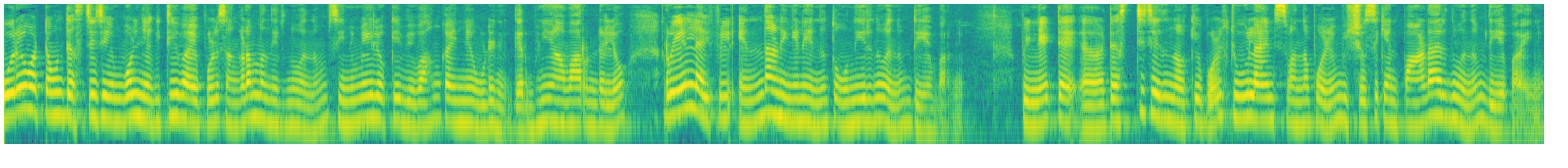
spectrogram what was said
ഓരോ വട്ടവും ടെസ്റ്റ് ചെയ്യുമ്പോൾ നെഗറ്റീവ് ആയപ്പോൾ സങ്കടം വന്നിരുന്നുവെന്നും സിനിമയിലൊക്കെ വിവാഹം കഴിഞ്ഞ ഉടൻ ഗർഭിണിയാവാറുണ്ടല്ലോ? റിയൽ ലൈഫിൽ എന്താണ് ഇങ്ങനെയെന്ന് തോന്നിയിരുന്നുവെന്നും ദിയ പറഞ്ഞു. പിന്നെ ടെസ്റ്റ് ചെയ്ത് നോക്കിയപ്പോൾ ടു ലൈൻസ് വന്നപ്പോഴും വിശ്വസിക്കാൻ പാടായിരുന്നുവെന്നും ദിയ പറഞ്ഞു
